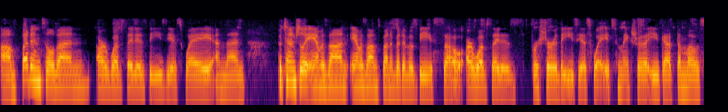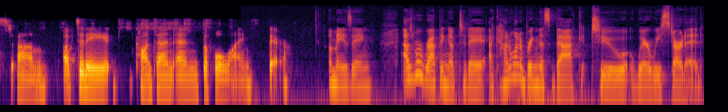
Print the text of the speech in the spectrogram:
Um, but until then, our website is the easiest way. And then potentially Amazon. Amazon's been a bit of a beast. So our website is for sure the easiest way to make sure that you get the most um, up to date content and the full line there. Amazing. As we're wrapping up today, I kind of want to bring this back to where we started.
